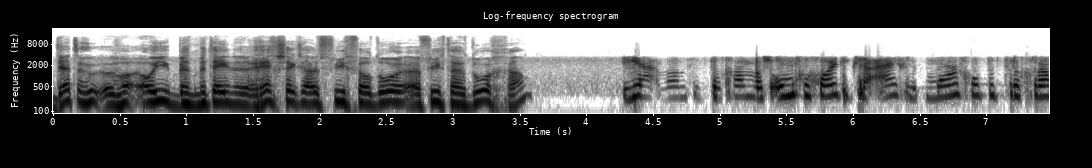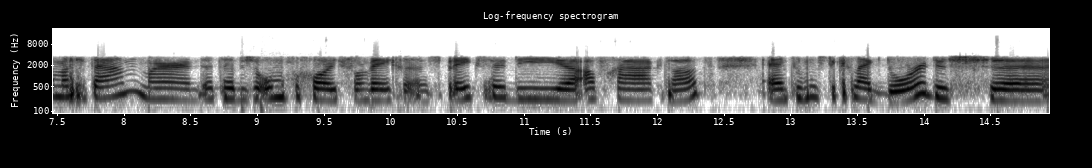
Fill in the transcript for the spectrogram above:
30 uur. Oh, je bent meteen rechtstreeks uit het vliegveld door, uh, vliegtuig doorgegaan? Ja, want het programma was omgegooid. Ik zou eigenlijk morgen op het programma staan, maar dat hebben ze omgegooid vanwege een spreekster die uh, afgehaakt had. En toen moest ik gelijk door, dus... Uh,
